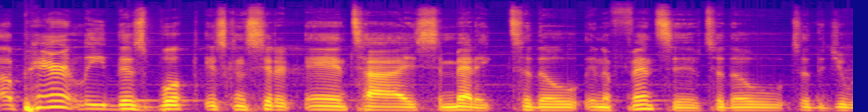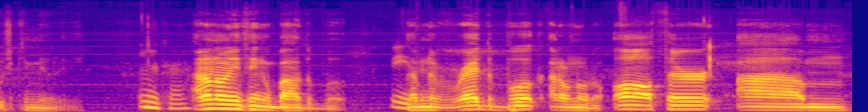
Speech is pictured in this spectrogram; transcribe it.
apparently, this book is considered anti-Semitic to the and offensive to the to the Jewish community. Okay. I don't know anything about the book. Me I've never read the book. I don't know the author. Um,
